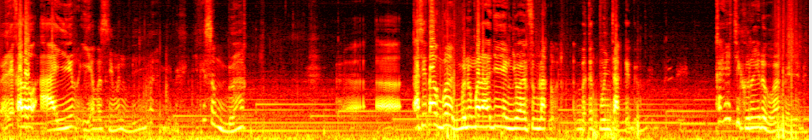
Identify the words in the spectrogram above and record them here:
Saya kalau air iya masih mending. Ini seblak. Eh, eh, kasih tahu gue gunung mana aja yang jualan seblak deket puncak gitu kayaknya Cikuray doang kayaknya deh.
